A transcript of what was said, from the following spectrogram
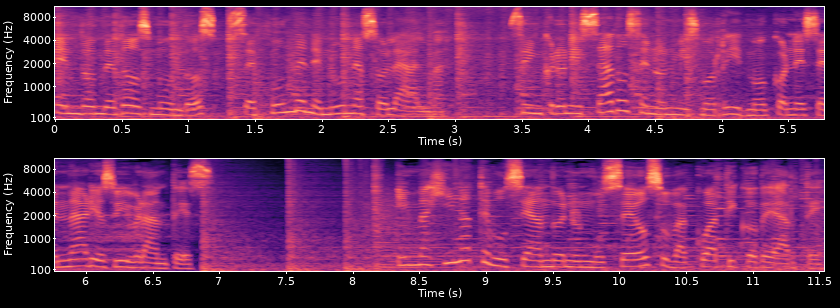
en donde dos mundos se funden en una sola alma, sincronizados en un mismo ritmo con escenarios vibrantes. Imagínate buceando en un museo subacuático de arte,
